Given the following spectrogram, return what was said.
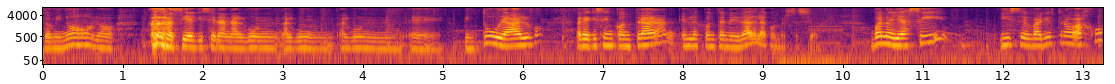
dominó, los hacía que hicieran algún, algún, algún eh, pintura, algo, para que se encontraran en la espontaneidad de la conversación. Bueno, y así hice varios trabajos,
